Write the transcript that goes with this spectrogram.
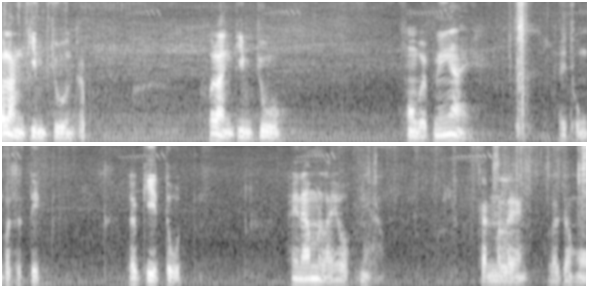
ฝรั่งกิมจูครับ ฝรั่งกิมจูห่อแบบง่ายๆ ใช้ถุงพลาสติก แล้วกีดตูด ให้น้ำมันไหลออกเนี่ยกันแมลงเราจะห่อ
